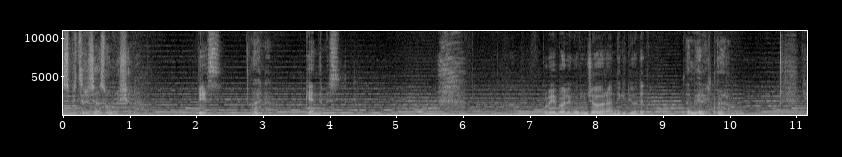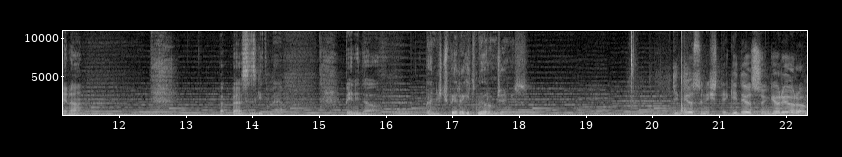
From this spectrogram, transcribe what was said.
Biz bitireceğiz onun işini. Biz. Aynen. Kendimiz. Burayı böyle görünce öğrendi gidiyor dedim. Ben bir yere gitmiyorum. Kenan. Bak bensiz gitme. Beni de al. Ben hiçbir yere gitmiyorum Cengiz. Gidiyorsun işte, gidiyorsun. Görüyorum.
